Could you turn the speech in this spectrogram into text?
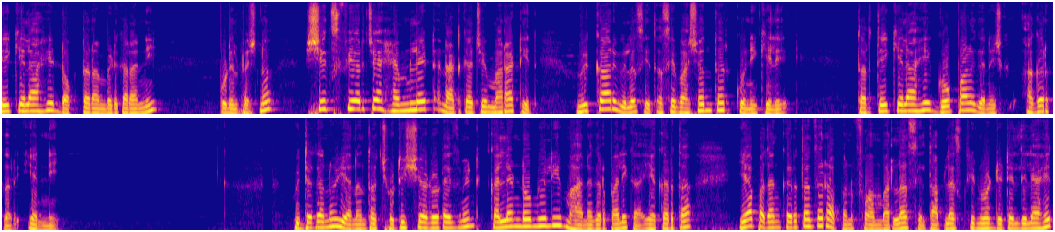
ते केलं आहे डॉक्टर आंबेडकरांनी. पुढील प्रश्न शेक्सपियरच्या हॅमलेट नाटकाचे मराठीत विकार विलसित असे भाषांतर कोणी केले? तर ते केलं आहे गोपाळ गणेश आगरकर यांनी. विद्यार्थ्यांनो यानंतर छोटीशी ॲडव्हर्टाइजमेंट कल्याण डोंबिवली महानगरपालिका याकरता या पदांकरिता जर आपण फॉर्म भरला असेल तर आपल्या स्क्रीनवर डिटेल दिले आहेत.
